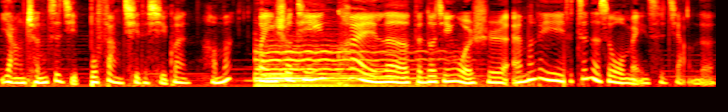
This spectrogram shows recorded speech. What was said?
养成自己不放弃的习惯，好吗？欢迎收听《快乐芬多金》，我是 Emily。这真的是我每一次讲的，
